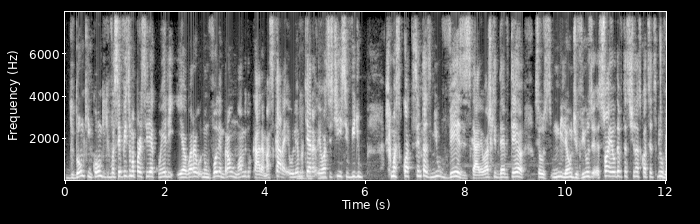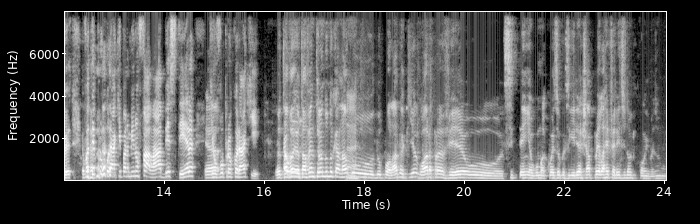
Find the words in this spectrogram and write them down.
do Donkey Kong, que você fez uma parceria com ele, e agora eu não vou lembrar o nome do cara. Mas, cara, eu lembro que era, eu assisti esse vídeo acho que umas 400 mil vezes, cara. Eu acho que deve ter seus um milhão de views. Só eu devo estar assistindo as 400 mil vezes. Eu vou até procurar aqui para mim não falar besteira, É, que eu vou procurar aqui. Eu, tava, então- eu tava entrando no canal É. do, do Polado aqui agora pra ver o, se tem alguma coisa eu conseguiria achar pela referência de Donkey Kong, mas não,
